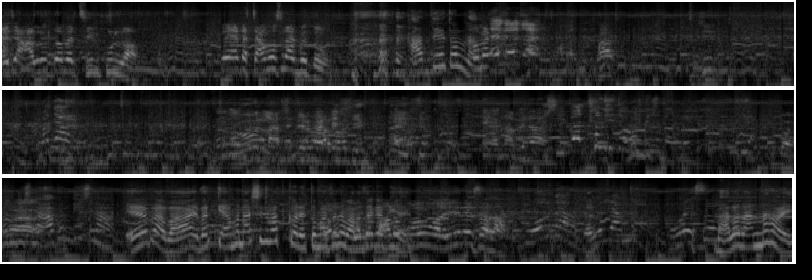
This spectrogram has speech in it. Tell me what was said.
এই যে আলুর দমের ছিল খুললাম তো একটা চামচ লাগবে তো হাত দিয়ে তোল না লাস্টের ভাটে এ বাবা, এবার কেমন আশীর্বাদ করে? তোমার জন্য ভালো জায়গা দিয়ে। ভালো রান্না হয়।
